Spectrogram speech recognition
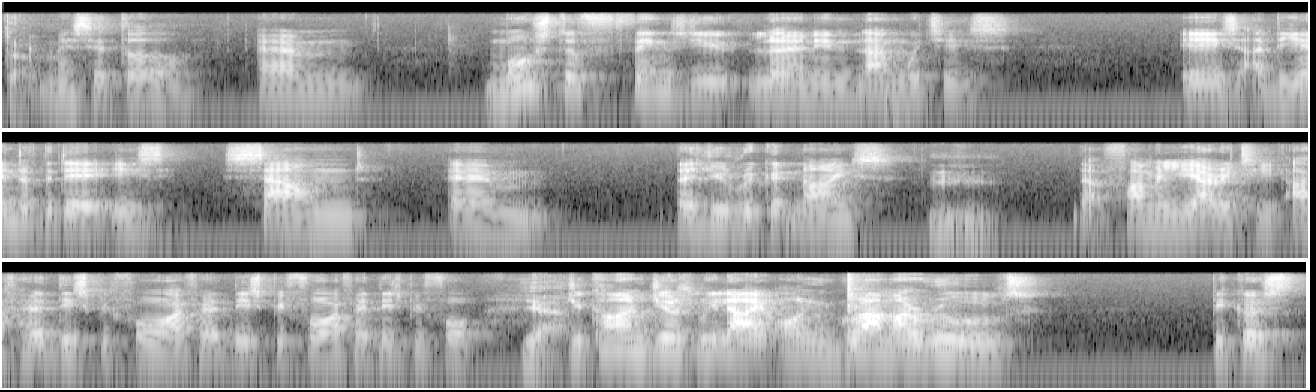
todo. me sé todo. Um, most of things you learn in languages is at the end of the day is sound um, that you recognize. hmm That familiarity. I've heard this before. I've heard this before. I've heard this before. Yeah. You can't just rely on grammar rules because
